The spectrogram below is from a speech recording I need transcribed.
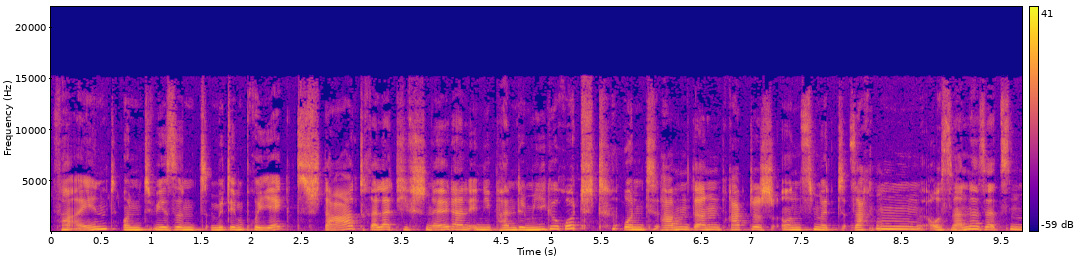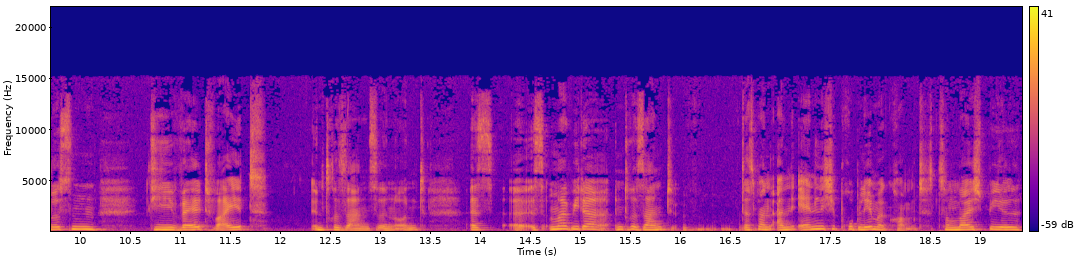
vereint. Und wir sind mit dem Projektstart relativ schnell dann in die Pandemie gerutscht und haben dann praktisch uns mit Sachen auseinandersetzen müssen, die weltweit interessant sind. Und es äh, ist immer wieder interessant, dass man an ähnliche Probleme kommt. Zum Beispiel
